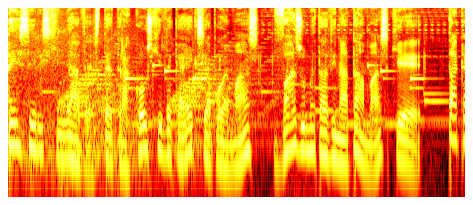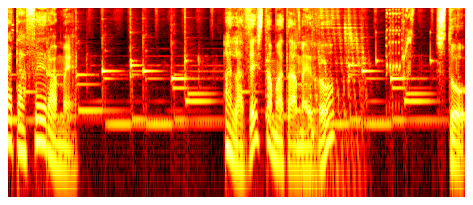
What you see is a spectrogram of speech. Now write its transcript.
4.416 από εμάς βάζουμε τα δυνατά μας και τα καταφέραμε. Αλλά δεν σταματάμε εδώ. Στο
